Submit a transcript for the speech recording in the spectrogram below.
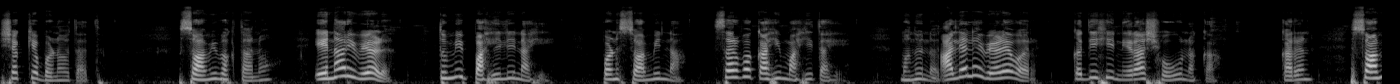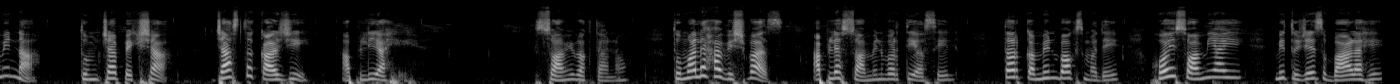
शक्य बनवतात. स्वामी भक्तानो येणारी वेळ तुम्ही पाहिली नाही पण स्वामींना सर्व काही माहीत आहे. म्हणून आलेल्या वेळेवर कधीही निराश होऊ नका. कारण स्वामींना तुमच्यापेक्षा जास्त काळजी आपली आहे. स्वामी भक्तांनो तुम्हाला हा विश्वास आपल्या स्वामींवरती असेल तर कमेंट बॉक्समध्ये होय स्वामी आई मी तुझेच बाळ आहे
